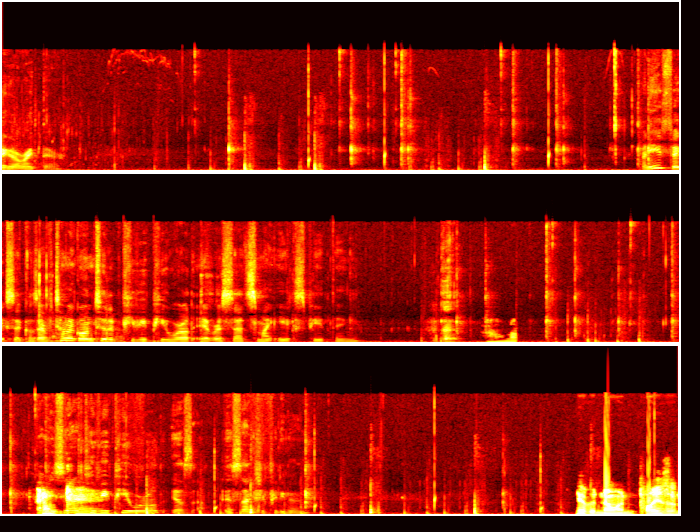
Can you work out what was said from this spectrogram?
There you go, right there. I need to fix it because every time I go into the PvP world, it resets my EXP thing. I don't know. I you don't care. PvP world? It's it's actually pretty good. Yeah, but no one plays it.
